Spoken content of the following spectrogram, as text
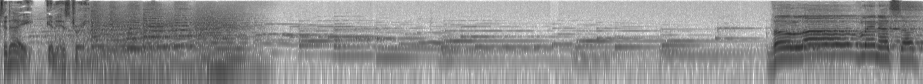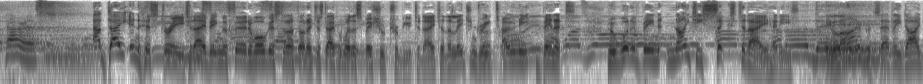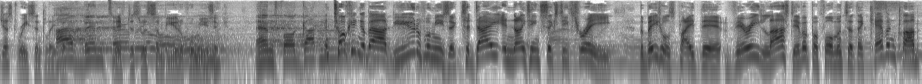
Today in history. The loveliness of Paris. Our day in history today being the 3rd of August, and I thought I'd just open with a special tribute today to the legendary Tony Bennett, who would have been 96 today had he been alive, but sadly died just recently. But left us with some beautiful music. And forgotten. And talking about beautiful music, today in 1963, the Beatles played their very last ever performance at the Cavern Club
